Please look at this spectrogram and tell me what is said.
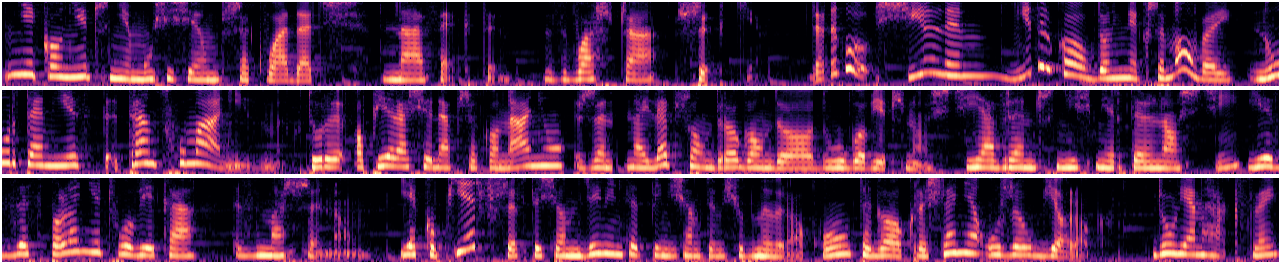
niekoniecznie musi się przekładać na efekty, zwłaszcza szybkie. Dlatego silnym, nie tylko w Dolinie Krzemowej, nurtem jest transhumanizm, który opiera się na przekonaniu, że najlepszą drogą do długowieczności, a wręcz nieśmiertelności, jest zespolenie człowieka z maszyną. Jako pierwszy w 1957 roku tego określenia użył biolog Julian Huxley,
